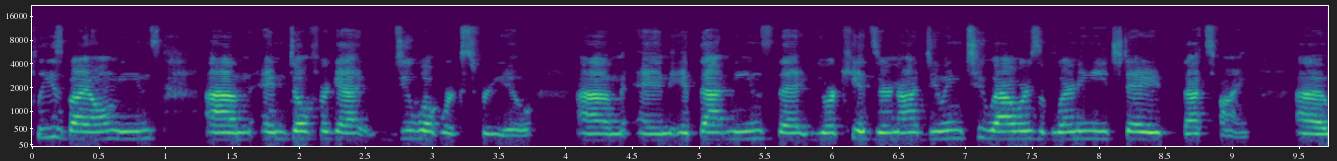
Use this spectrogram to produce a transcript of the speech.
please by all means, um, and don't forget, do what works for you. Um, and if that means that your kids are not doing two hours of learning each day, that's fine. Uh,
